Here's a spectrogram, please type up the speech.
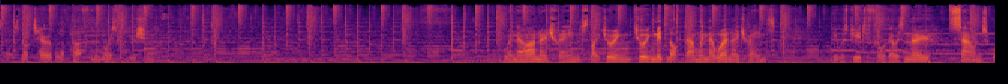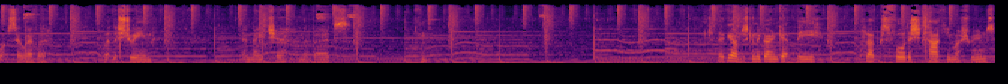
So it's not terrible apart from the noise pollution. When there are no trains, like during, during mid-lockdown when there were no trains, it was beautiful. There was no sound whatsoever, but the stream and nature and the birds. there we go, I'm just going to go and get the plugs for the shiitake mushrooms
